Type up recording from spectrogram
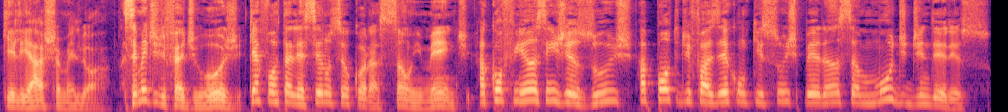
que ele acha melhor. A semente de fé de hoje quer fortalecer no seu coração e mente a confiança em Jesus a ponto de fazer com que sua esperança mude de endereço.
